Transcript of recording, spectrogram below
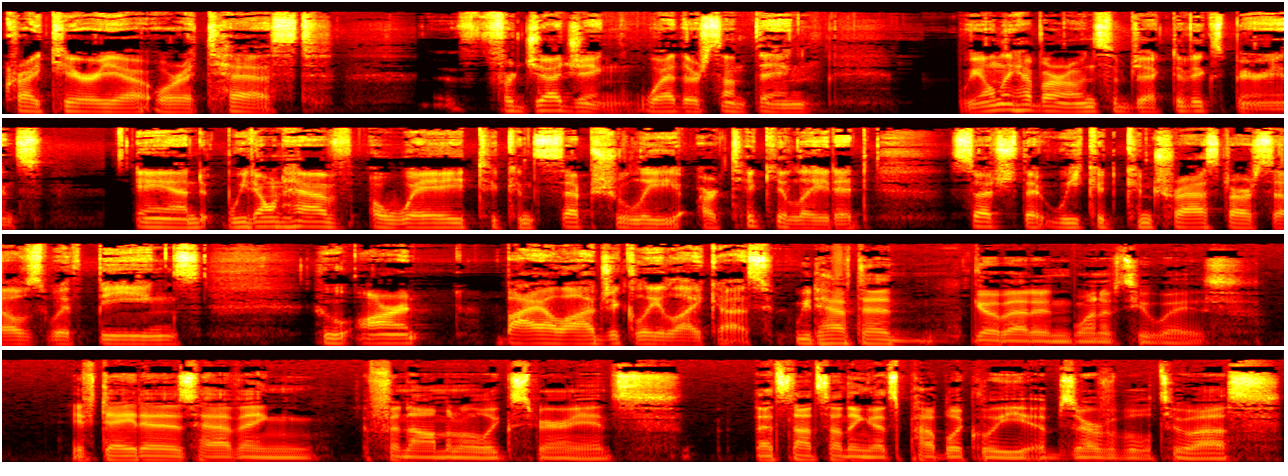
criteria or a test for judging whether something we only have our own subjective experience and we don't have a way to conceptually articulate it such that we could contrast ourselves with beings who aren't biologically like us. We'd have to go about it in one of two ways. If data is having phenomenal experience, that's not something that's publicly observable to us.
